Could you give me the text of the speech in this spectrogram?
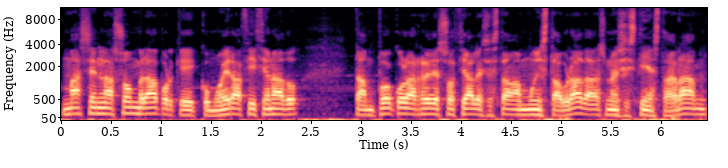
más en la sombra porque como era aficionado, tampoco las redes sociales estaban muy instauradas, no existía Instagram,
